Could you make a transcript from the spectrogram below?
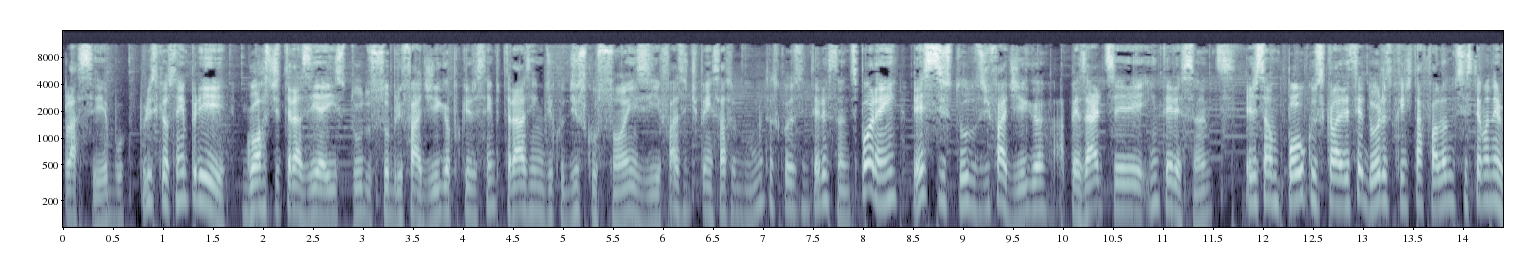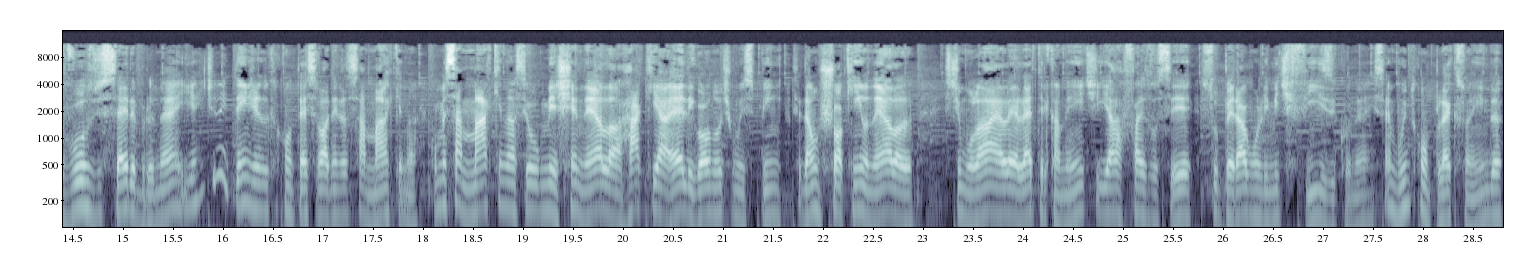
placebo. Por isso que eu sempre gosto de trazer aí estudos sobre fadiga, porque eles sempre trazem discussões e fazem a gente pensar sobre muitas coisas interessantes. Porém, esses estudos de fadiga, apesar de serem interessantes, eles são pouco esclarecedores, porque a gente está falando do sistema nervoso, de cérebro, né? E a gente não entende ainda o que acontece lá dentro dessa máquina. Como essa máquina, se eu mexer nela, hackear ela igual no último spin, você dá um choquinho nela, estimular ela eletricamente e ela faz você superar algum limite físico, né? Isso é muito complexo ainda,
